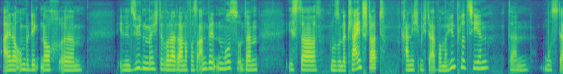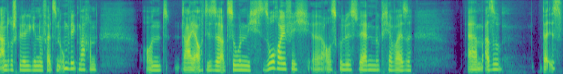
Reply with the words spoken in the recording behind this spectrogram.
einer unbedingt noch ähm, in den Süden möchte, weil er da noch was anbinden muss und dann ist da nur so eine Kleinstadt, kann ich mich da einfach mal hinplatzieren. Dann muss der andere Spieler gegebenenfalls einen Umweg machen. Und da ja auch diese Aktionen nicht so häufig äh, ausgelöst werden, möglicherweise, ähm, also da ist,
